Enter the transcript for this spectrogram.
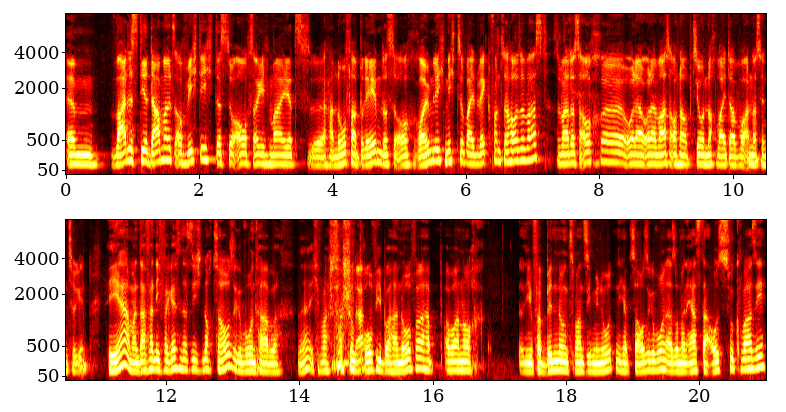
Ähm, war das dir damals auch wichtig, dass du auch, sage ich mal, jetzt äh, Hannover, Bremen, dass du auch räumlich nicht so weit weg von zu Hause warst? War das auch, äh, oder, oder war es auch eine Option, noch weiter woanders hinzugehen? ja, man darf halt nicht vergessen, dass ich noch zu Hause gewohnt habe. Ne? Ich war schon Klar. Profi bei Hannover, habe aber noch die Verbindung 20 Minuten. Ich habe zu Hause gewohnt, also mein erster Auszug quasi.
